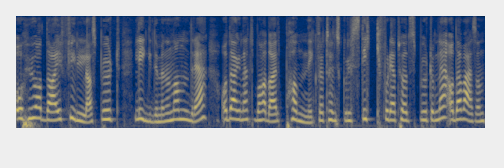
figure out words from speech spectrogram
og hun hadde da i fylla spurt ligger du med noen andre, og dagen etterpå hadde hun helt panikk for at han skulle stikke fordi at hun hadde spurt om det, og da var jeg sånn,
